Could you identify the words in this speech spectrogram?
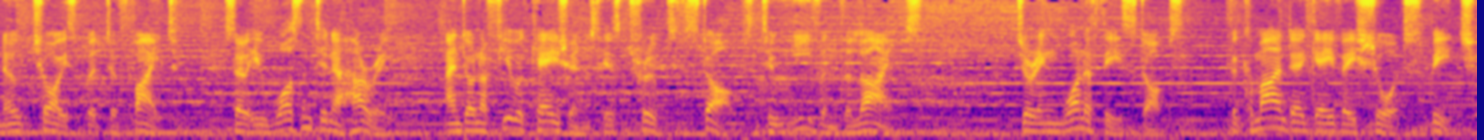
no choice but to fight, so he wasn't in a hurry, and on a few occasions his troops stopped to even the lines. During one of these stops, the commander gave a short speech.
